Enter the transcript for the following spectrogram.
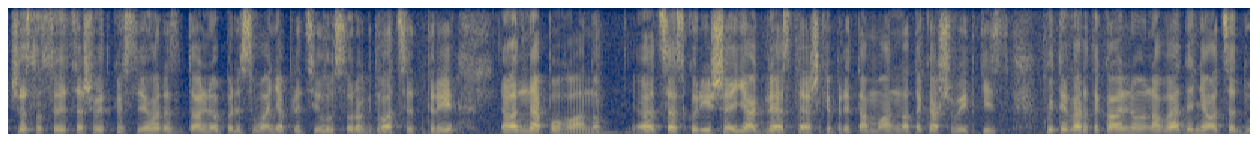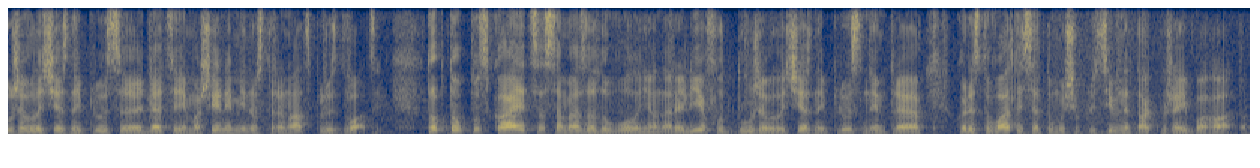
Що стосується швидкості горизонтального пересування прицілу 40-23, е, непогано. Е, Це скоріше як для СТ-шки притаманна така швидкість. Кути вертикального наведення це дуже величезний плюс для цієї машини, мінус 13 плюс 20. Тобто впускається саме задоволення. На рельєфу дуже величезний плюс, ним треба користуватися, тому що плюсів не так вже й багато.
